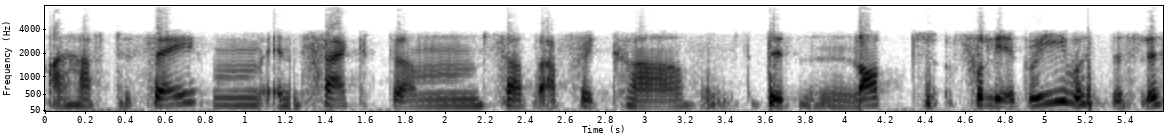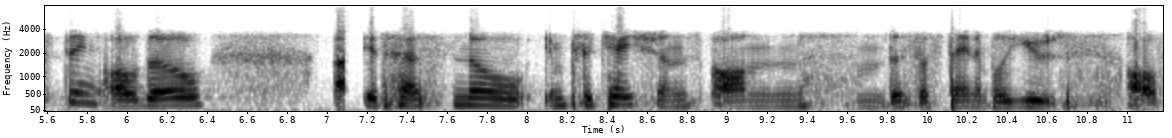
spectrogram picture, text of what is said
I have to say. Um, in fact, um, South Africa did not fully agree with this listing, although it has no implications on the sustainable use of,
